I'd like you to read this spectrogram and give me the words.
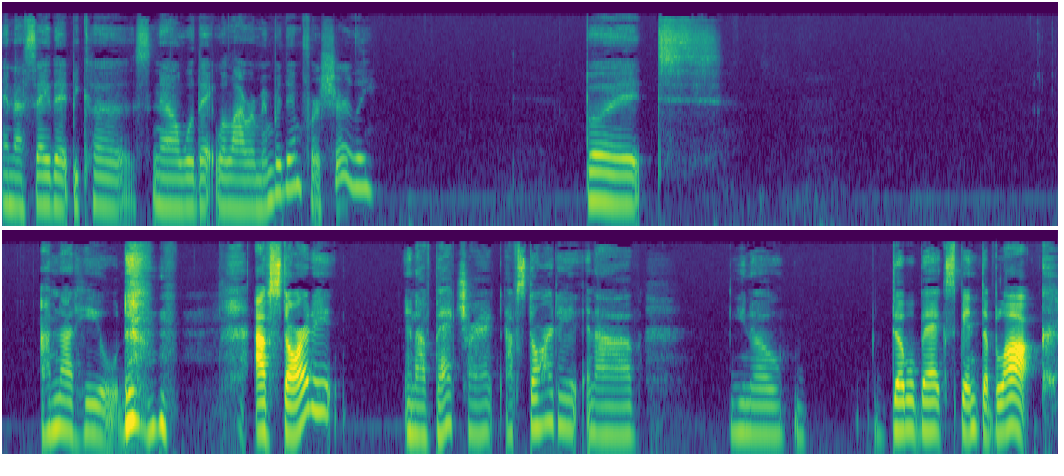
and I say that because now will they will I remember them for surely? But I'm not healed. I've started and I've backtracked. I've started and I've, you know, double back, spent the block.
